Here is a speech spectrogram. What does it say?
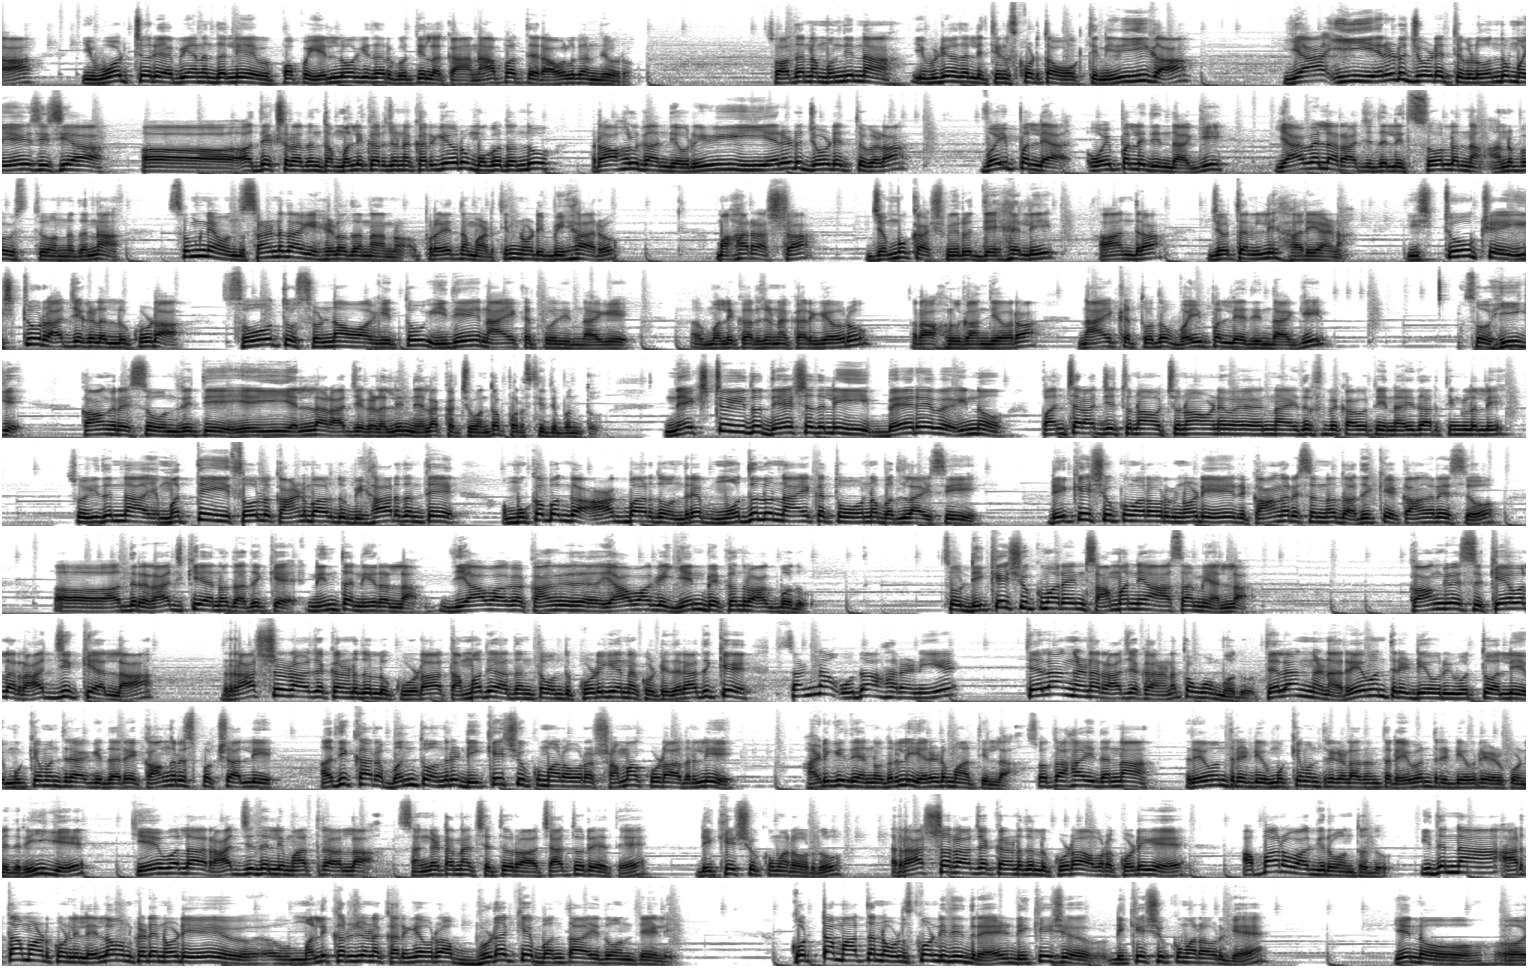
ಈ ವೋಟ್ ಚೋರಿ ಅಭಿಯಾನದಲ್ಲಿ ಪಾಪ ಎಲ್ಲಿ ಹೋಗಿದ್ದಾರೆ ಗೊತ್ತಿಲ್ಲ ಕಾ, ನಾಪತ್ತೆ ರಾಹುಲ್ ಗಾಂಧಿ ಅವರು. ಸೊ ಅದನ್ನು ಮುಂದಿನ ಈ ವಿಡಿಯೋದಲ್ಲಿ ತಿಳಿಸ್ಕೊಡ್ತಾ ಹೋಗ್ತೀನಿ. ಈಗ, ಯಾ, ಈ ಎರಡು ಜೋಡೆತ್ತುಗಳು, ಒಂದು ಎ ಐ ಸಿ ಸಿಯ ಅಧ್ಯಕ್ಷರಾದಂಥ ಮಲ್ಲಿಕಾರ್ಜುನ ಖರ್ಗೆ ಅವರು, ಮೊಗದೊಂದು ರಾಹುಲ್ ಗಾಂಧಿ ಅವರು. ಈ ಈ ಎರಡು ಜೋಡೆತ್ತುಗಳ ವೈಫಲ್ಯ, ವೈಫಲ್ಯದಿಂದಾಗಿ ಯಾವೆಲ್ಲ ರಾಜ್ಯದಲ್ಲಿ ಸೋಲನ್ನು ಅನುಭವಿಸ್ತು ಅನ್ನೋದನ್ನು ಸುಮ್ಮನೆ ಒಂದು ಸಣ್ಣದಾಗಿ ಹೇಳೋದನ್ನು ನಾನು ಪ್ರಯತ್ನ ಮಾಡ್ತೀನಿ. ನೋಡಿ, ಬಿಹಾರ, ಮಹಾರಾಷ್ಟ್ರ, ಜಮ್ಮು ಕಾಶ್ಮೀರ, ದೆಹಲಿ, ಆಂಧ್ರ, ಜೊತೆಯಲ್ಲಿ ಹರಿಯಾಣ. ಇಷ್ಟು ಕ್ಷೇ, ಇಷ್ಟು ರಾಜ್ಯಗಳಲ್ಲೂ ಕೂಡ ಸೋತು ಸುಣ್ಣವಾಗಿತ್ತು ಇದೇ ನಾಯಕತ್ವದಿಂದಾಗಿ. ಮಲ್ಲಿಕಾರ್ಜುನ ಖರ್ಗೆ ಅವರು, ರಾಹುಲ್ ಗಾಂಧಿಯವರ ನಾಯಕತ್ವದ ವೈಫಲ್ಯದಿಂದಾಗಿ. ಸೊ, ಹೀಗೆ ಕಾಂಗ್ರೆಸ್ಸು ಒಂದು ರೀತಿ ಈ- ಎಲ್ಲ ರಾಜ್ಯಗಳಲ್ಲಿ ನೆಲ ಕಚ್ಚುವಂಥ ಪರಿಸ್ಥಿತಿ ಬಂತು. ನೆಕ್ಸ್ಟ್ ಇದು ದೇಶದಲ್ಲಿ ಬೇರೆ, ಇನ್ನು ಪಂಚರಾಜ್ಯ ಚುನಾವ, ಚುನಾವಣೆಯನ್ನು ಎದುರಿಸಬೇಕಾಗುತ್ತೆ ಇನ್ನು ಐದಾರು ತಿಂಗಳಲ್ಲಿ. ಸೊ ಇದನ್ನ ಮತ್ತೆ ಈ ಸೋಲು ಕಾಣಬಾರ್ದು, ಬಿಹಾರದಂತೆ ಮುಖಭಂಗ ಆಗಬಾರ್ದು ಅಂದರೆ ಮೊದಲು ನಾಯಕತ್ವವನ್ನು ಬದಲಾಯಿಸಿ. ಡಿ ಕೆ ಶಿವಕುಮಾರ್ ಅವ್ರಿಗೆ ನೋಡಿ, ಕಾಂಗ್ರೆಸ್ ಅನ್ನೋದು ಅದಕ್ಕೆ ಕಾಂಗ್ರೆಸ್ಸು ಅಂದ್ರೆ ರಾಜಕೀಯ ಅನ್ನೋದು ಅದಕ್ಕೆ ನಿಂತ ನೀರಲ್ಲ. ಯಾವಾಗ ಕಾಂಗ್ರೆಸ್, ಯಾವಾಗ ಏನು ಬೇಕಂದ್ರೂ ಆಗ್ಬೋದು. ಸೊ ಡಿ ಕೆ ಶಿವಕುಮಾರ್ ಏನು ಸಾಮಾನ್ಯ ಆಸಾಮಿ ಅಲ್ಲ. ಕಾಂಗ್ರೆಸ್ ಕೇವಲ ರಾಜ್ಯಕ್ಕೆ ಅಲ್ಲ, ರಾಷ್ಟ್ರ ರಾಜಕಾರಣದಲ್ಲೂ ಕೂಡ ತಮ್ಮದೇ ಆದಂಥ ಒಂದು ಕೊಡುಗೆಯನ್ನು ಕೊಟ್ಟಿದ್ದಾರೆ. ಅದಕ್ಕೆ ಸಣ್ಣ ಉದಾಹರಣೆಯೇ ತೆಲಂಗಾಣ ರಾಜಕಾರಣ ತಗೊಬೋದು. ತೆಲಂಗಾಣ ರೇವಂತ್ ರೆಡ್ಡಿ ಅವರು ಇವತ್ತು ಅಲ್ಲಿ ಮುಖ್ಯಮಂತ್ರಿ ಆಗಿದ್ದಾರೆ. ಕಾಂಗ್ರೆಸ್ ಪಕ್ಷ ಅಲ್ಲಿ ಅಧಿಕಾರ ಬಂತು ಅಂದರೆ ಡಿ ಕೆ ಶಿವಕುಮಾರ್ ಅವರ ಶ್ರಮ ಕೂಡ ಅದರಲ್ಲಿ ಅಡಗಿದೆ ಅನ್ನೋದರಲ್ಲಿ ಎರಡು ಮಾತಿಲ್ಲ. ಸ್ವತಃ ಇದನ್ನ ರೇವಂತ್ ರೆಡ್ಡಿ ಮುಖ್ಯಮಂತ್ರಿಗಳಾದಂಥ ರೇವಂತ್ ರೆಡ್ಡಿ ಅವರು ಹೇಳ್ಕೊಂಡಿದ್ದಾರೆ. ಹೀಗೆ ಕೇವಲ ರಾಜ್ಯದಲ್ಲಿ ಮಾತ್ರ ಅಲ್ಲ, ಸಂಘಟನಾ ಚತುರ ಚಾತುರ್ಯತೆ ಡಿ ಕೆ ಶಿವಕುಮಾರ್ ಅವ್ರದ್ದು ರಾಷ್ಟ್ರ ರಾಜಕಾರಣದಲ್ಲೂ ಕೂಡ ಅವರ ಕೊಡುಗೆ ಅಪಾರವಾಗಿರುವಂಥದ್ದು. ಇದನ್ನು ಅರ್ಥ ಮಾಡ್ಕೊಂಡಿಲ್ಲ. ಎಲ್ಲೋ ಒಂದು ಕಡೆ ನೋಡಿ ಮಲ್ಲಿಕಾರ್ಜುನ ಖರ್ಗೆ ಅವರ ಬುಡಕ್ಕೆ ಬಂತ ಇದು ಅಂತೇಳಿ. ಕೊಟ್ಟ ಮಾತನ್ನು ಉಳಿಸ್ಕೊಂಡಿದ್ದಿದ್ರೆ D K Shi, D K Shivakumar ಅವ್ರಿಗೆ ಏನು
